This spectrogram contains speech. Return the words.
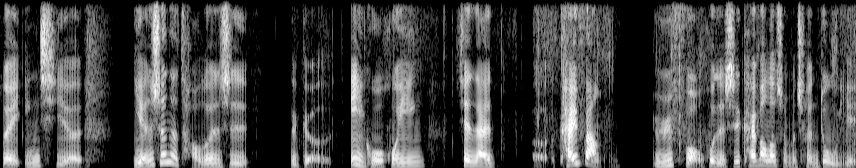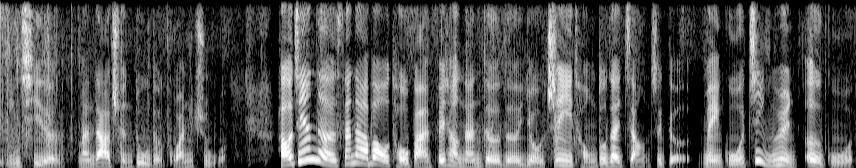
所以引起了延伸的讨论是这个异国婚姻现在呃开放与否，或者是开放到什么程度，也引起了蛮大程度的关注哦。好，今天的三大报头版非常难得的有志一同都在讲这个美国禁运俄国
